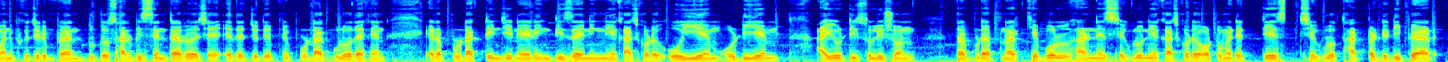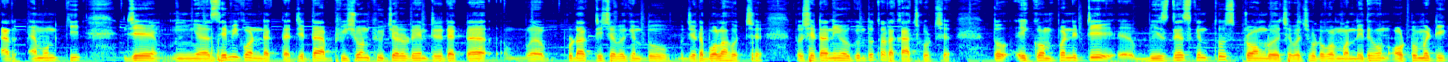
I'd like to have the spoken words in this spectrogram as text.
ম্যানুফ্যাকচারিং প্ল্যান্ট দুটো সার্ভিস সেন্টার রয়েছে। এদের যদি আপনি প্রোডাক্টগুলো দেখেন, এরা প্রোডাক্ট ইঞ্জিনিয়ারিং ডিজাইনিং নিয়ে কাজ করে ওইএম ওডিএম আইওটি সলিউশন তারপরে আপনার কেবল হার্নেস সেগুলো নিয়ে কাজ করে অটোমেটেড টেস্ট সেগুলো থার্ড পার্টি রিপেয়ার আর এমনকি যে সেমি কন্ডাক্টার যেটা ভীষণ ফিউচার ওরিয়েন্টেড একটা প্রোডাক্ট হিসেবে কিন্তু যেটা বলা হচ্ছে, তো সেটা নিয়েও কিন্তু তারা কাজ করছে। তো এই কোম্পানিটি বিজনেস কিন্তু স্ট্রং রয়েছে বা ছোটো কোম্পানি দেখুন automatic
